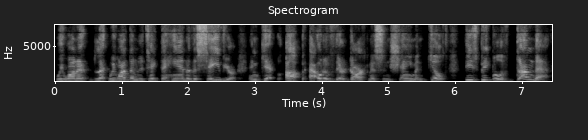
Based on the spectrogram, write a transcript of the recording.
We want to let, we want them to take the hand of the Savior and get up out of their darkness and shame and guilt. These people have done that,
